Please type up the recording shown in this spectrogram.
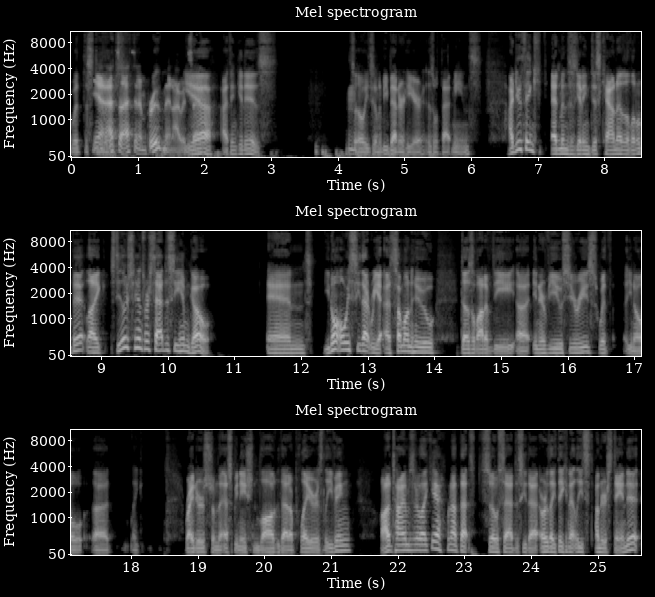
with the Steelers. Yeah, that's a, that's an improvement, I would yeah, say. Yeah, I think it is. Hmm. So he's going to be better here, is what that means. I do think Edmunds is getting discounted a little bit. Like Steelers fans were sad to see him go, and you don't always see that. As someone who does a lot of the uh, interview series with you know uh, like writers from the SB Nation blog that a player is leaving, a lot of times they're like, "Yeah, we're not that so sad to see that," or like they can at least understand it.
